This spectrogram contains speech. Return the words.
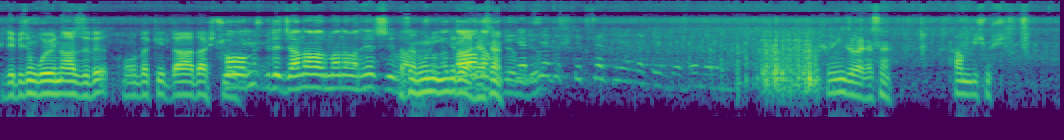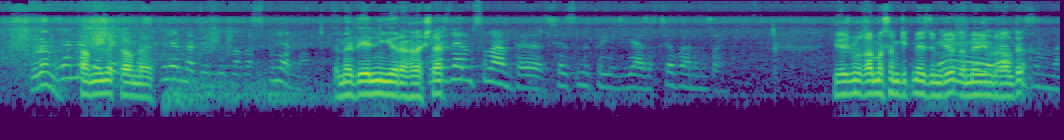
bir de bizim koyun azdı. Oradaki dağ daş diyor. Çoğulmuş bir de canavar manavar her şey var. Hasan, onu Sonra indir dağa da Hasan. gidiyorum diyor. yüksel bu yanına. Şunu indir bak Hasan. Tam pişmiş. Öyle mi? Tam yemek tavında. babası, Bu yanına döndü babası bu yanına. Ömer de elini yiyor arkadaşlar. Gözlerim sulandı sesini duyunca yazık çobanımıza. Mecbur kalmasam gitmezdim diyor da mecbur Ee, kaldı. kızım var.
